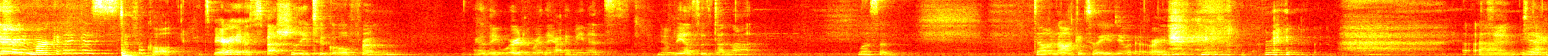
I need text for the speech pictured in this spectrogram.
They're- actually, marketing is difficult. it's very especially to go from where they were to where they are. I mean, it's nobody else has done that. Listen, don't knock it till you do it, right? right. Um, yeah,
